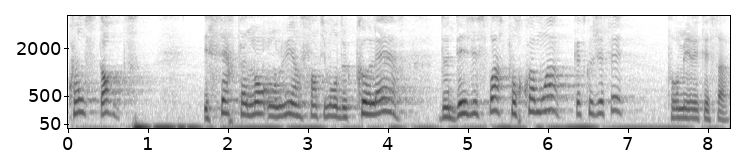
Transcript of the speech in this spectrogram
constante, et certainement en lui un sentiment de colère, de désespoir. Pourquoi moi? Qu'est-ce que j'ai fait pour mériter ça?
